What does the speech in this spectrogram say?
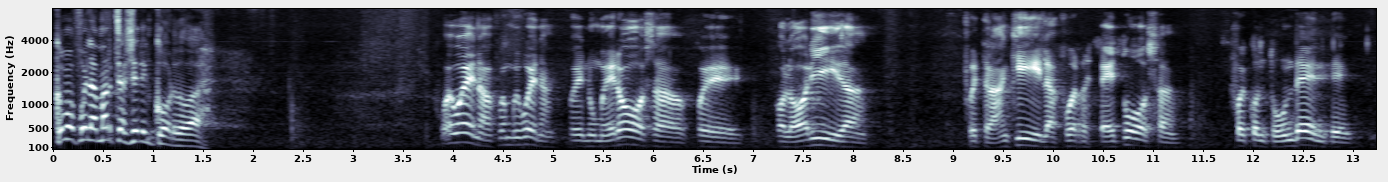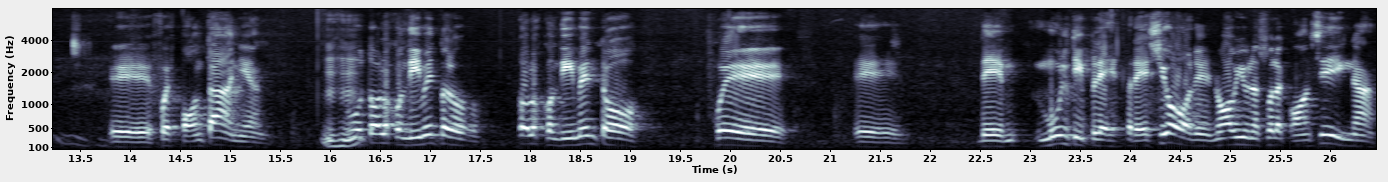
¿Cómo fue la marcha ayer en Córdoba? Fue buena, fue muy buena. Fue numerosa, fue colorida, fue tranquila, fue respetuosa, fue contundente, eh, fue espontánea. Tuvo todos los condimentos, todos los condimentos fue eh, de múltiples expresiones, no había una sola consigna,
